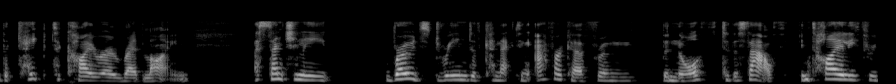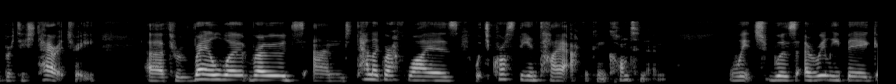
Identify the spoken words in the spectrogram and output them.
the Cape to Cairo Red Line. Essentially, Rhodes dreamed of connecting Africa from the north to the south entirely through British territory, uh, through railroads and telegraph wires, which crossed the entire African continent, which was a really big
